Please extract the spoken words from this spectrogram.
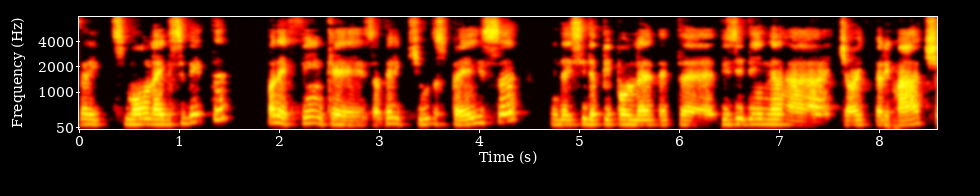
very small exhibit, but I think it's a very cute space. And I see the people that visiting enjoy it very much.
